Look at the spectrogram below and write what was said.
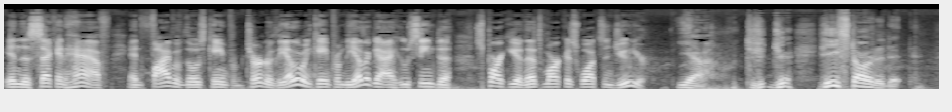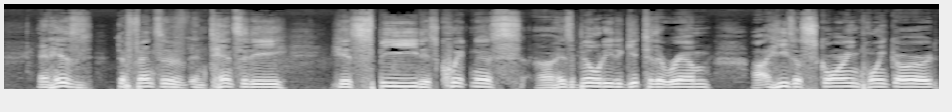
in the second half, and five of those came from Turner. The other one came from the other guy who seemed to spark you. That's Marcus Watson Jr. Yeah, he started it, and his defensive intensity, his speed, his quickness, uh, his ability to get to the rim. Uh, he's a scoring point guard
